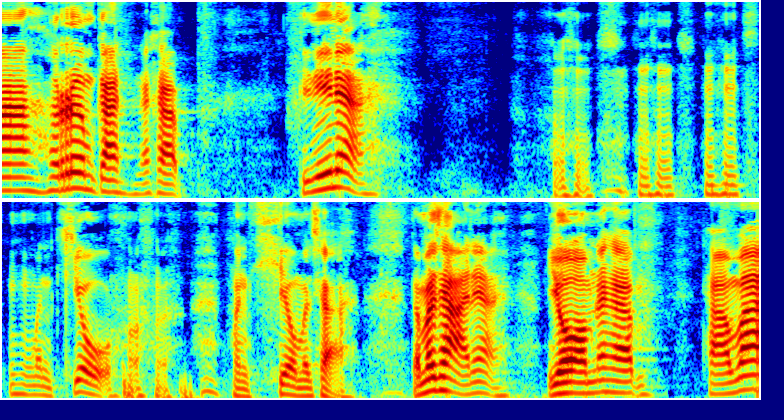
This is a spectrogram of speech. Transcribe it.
มาเริ่มกันนะครับ ทีนี้เนี่ย มันเขี้ยว มันเขี้ยวมัชฉาแต่มัชฉาเนี่ย ยอมนะครับ ถามว่า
